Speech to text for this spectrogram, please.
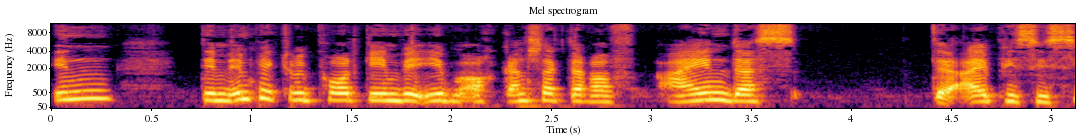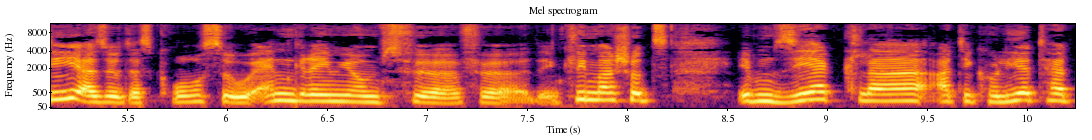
in dem Impact Report gehen wir eben auch ganz stark darauf ein, dass der IPCC, also das große UN-Gremium für, für den Klimaschutz, eben sehr klar artikuliert hat,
